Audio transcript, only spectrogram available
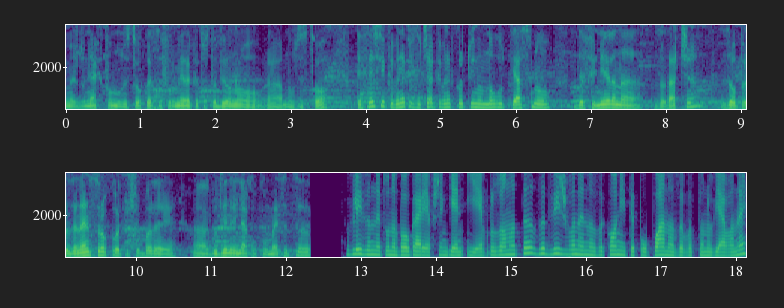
между някакво мнозинство, което се формира като стабилно а, мнозинство. Технически кабинет означава кабинет, който има много тясно дефинирана задача за определен срок, който ще бъде година и няколко месеца. Влизането на България в Шенген и еврозоната, задвижване на законите по плана за възстановяване,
